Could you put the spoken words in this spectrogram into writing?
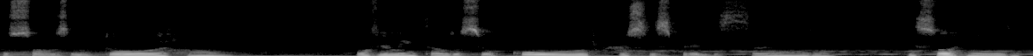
os sons em torno, movimentando o seu corpo, se espreguiçando e sorrindo.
